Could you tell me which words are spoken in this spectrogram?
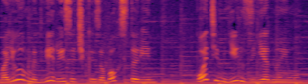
малюємо дві рисочки з обох сторін. Потім їх з'єднуємо.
